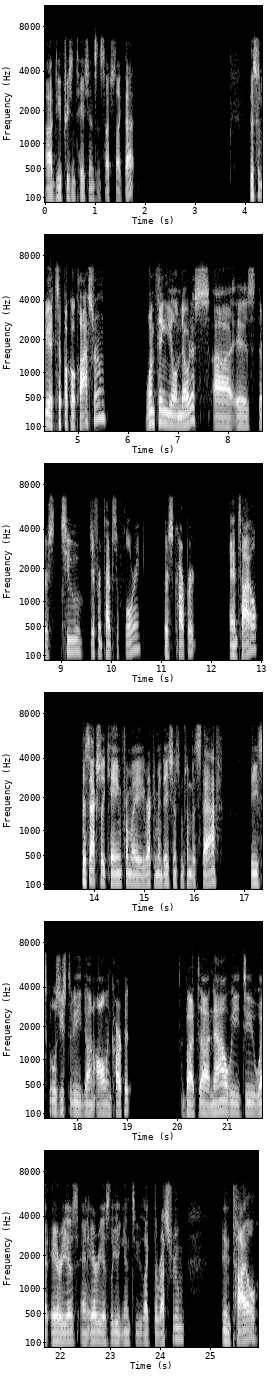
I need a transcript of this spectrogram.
uh, do presentations and such like that. This would be a typical classroom. One thing you'll notice uh, is there's two different types of flooring. There's carpet and tile. This actually came from a recommendations from some of the staff. These schools used to be done all in carpet, but uh, now we do wet areas and areas leading into like the restroom in tile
